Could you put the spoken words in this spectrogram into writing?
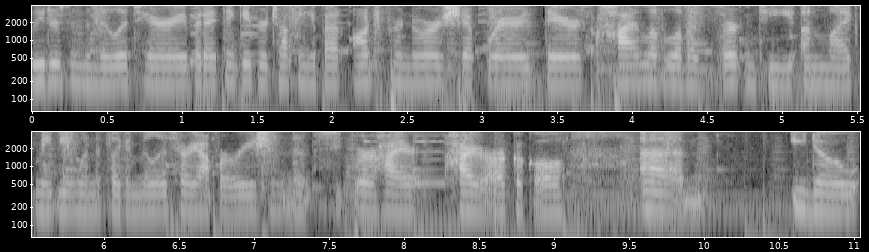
leaders in the military but i think if you're talking about entrepreneurship where there's a high level of uncertainty unlike maybe when it's like a military operation that's super hier- hierarchical um, you know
